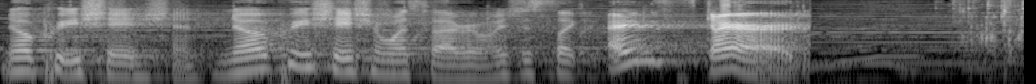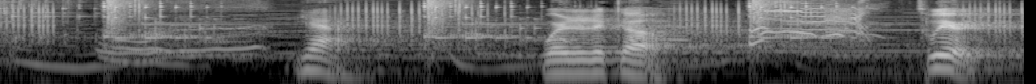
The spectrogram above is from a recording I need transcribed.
No appreciation. No appreciation whatsoever. It's just like, I'm scared. Yeah. Where did it go? It's weird.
